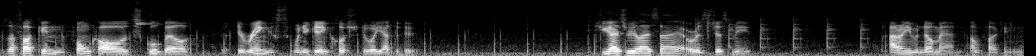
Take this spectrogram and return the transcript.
There's a fucking phone call, school bell. It rings when you're getting closer to what you have to do. Did you guys realize that, or was it just me? I don't even know, man. I'm fucking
